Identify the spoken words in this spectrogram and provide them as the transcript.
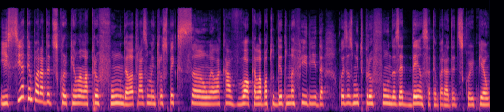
E se a temporada de Escorpião ela aprofunda, ela traz uma introspecção, ela cavoca, ela bota o dedo na ferida, coisas muito profundas, é densa a temporada de Escorpião,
